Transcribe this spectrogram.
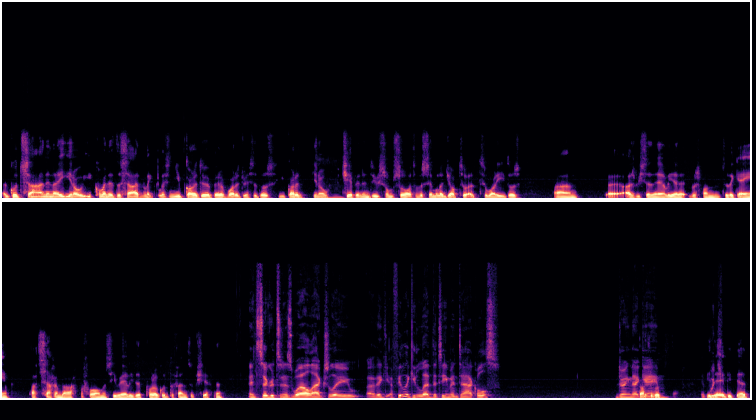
a good sign. And I, you know, you come into the side and like, listen, you've got to do a bit of what Idrissa does. You've got to you know chip in and do some sort of a similar job to to what he does. And uh, as we said earlier, responding to the game, that second half performance, he really did put a good defensive shift in. And Sigurdsson as well. Actually, I think I feel like he led the team in tackles during that That's game. If he Which- did, if he did,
